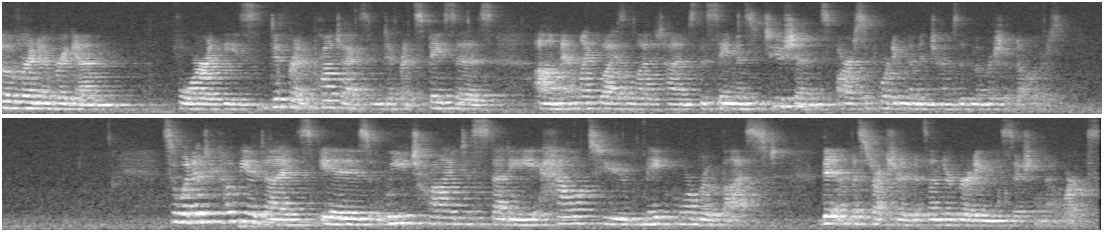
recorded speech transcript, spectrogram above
over and over again for these different projects in different spaces. Um, and likewise, a lot of times, the same institutions are supporting them in terms of membership dollars. So what Educopia does is we try to study how to make more robust the infrastructure that's undergirding these social networks.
